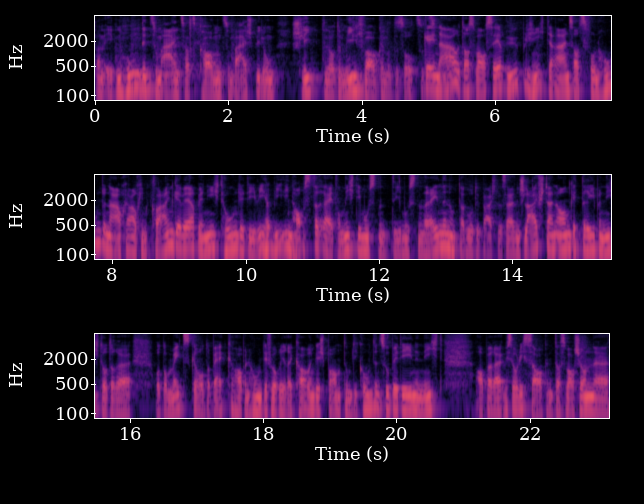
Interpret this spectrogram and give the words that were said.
dann eben Hunde zum Einsatz kamen, zum Beispiel um Schlitten oder Milchwagen oder so zu ziehen. Genau, das war sehr üblich, nicht? Der Einsatz von Hunden, auch, auch im Kleingewerbe, nicht. Hunde, die wie, wie in Hamsterrädern, nicht, die mussten, die mussten rennen und da wurde beispielsweise ein Schleifstein angetrieben, nicht, oder, äh, oder Metzger oder Bäcker haben Hunde vor ihre Karren gespannt, um die Kunden zu bedienen, nicht, aber äh, wie soll ich sagen, das war schon, äh,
